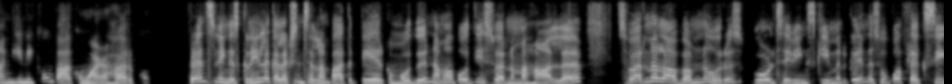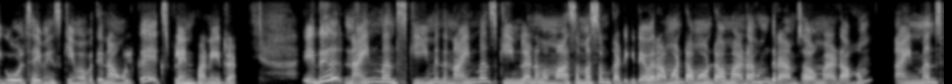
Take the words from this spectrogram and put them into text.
ஆங்கினிக்கும் பார்க்கவும் அழகா இருக்கும். ஃப்ரெண்ட்ஸ் நீங்க ஸ்க்ரீன்ல கலெக்ஷன்ஸ் எல்லாம் பார்த்துக்கிட்டே இருக்கும்போது, நம்ம போத்தி ஸ்வர்ண மஹாலில் ஸ்வர்ண லாபம்னு ஒரு கோல்ட் சேவிங் ஸ்கீம் இருக்கு. இந்த சூப்பர் ஃப்ளெக்ஸி கோல்ட் சேவிங் ஸ்கீமை பத்தி நான் உங்களுக்கு எக்ஸ்ப்ளைன் பண்ணிடுறேன். இது நைன் மந்த் ஸ்கீம். இந்த நைன் மந்த் ஸ்கீம்ல நம்ம மாசம் மாசம் கட்டிக்கிட்டே வர அமௌண்ட் அமௌண்ட்டாகவும் ஆட் ஆகும். கிராம்ஸாவும் ஆட் ஆகும். நைன் மந்த்ஸ்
